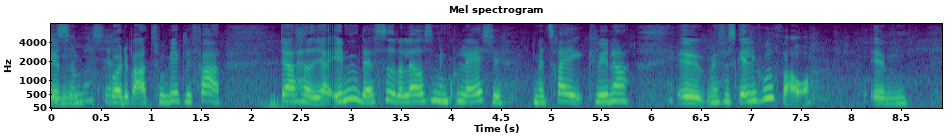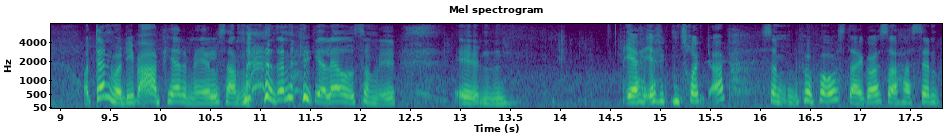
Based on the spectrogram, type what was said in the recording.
øhm, sommers, ja. hvor det bare tog virkelig fart, der havde jeg inden da siddet og lavet sådan en collage med tre kvinder øh, med forskellige hudfarver. Øhm, og den var de bare pjatte med alle sammen. den fik jeg lavet som... Øh, øh, ja, jeg fik den trykt op som på poster, ikke også, og har sendt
